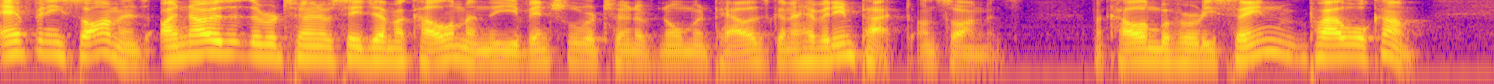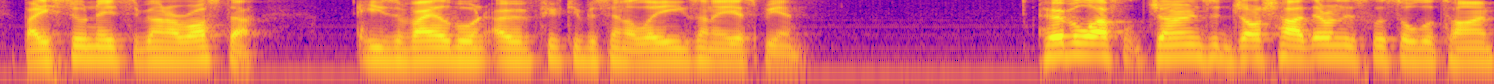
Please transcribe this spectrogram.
Anfernee Simons. I know that the return of CJ McCollum and the eventual return of Norman Powell is going to have an impact on Simons. McCollum we've already seen, Powell will come. But he still needs to be on a roster. He's available in over 50% of leagues on ESPN. Herbalife Jones and Josh Hart, they're on this list all the time.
